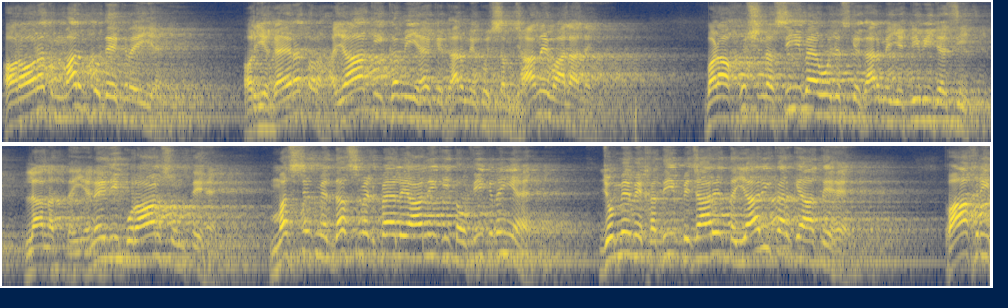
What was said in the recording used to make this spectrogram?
اور عورت مرد کو دیکھ رہی ہے۔ اور یہ غیرت اور حیا کی کمی ہے کہ گھر میں کچھ سمجھانے والا نہیں۔ بڑا خوش نصیب ہے وہ جس کے گھر میں یہ ٹی وی جیسی لانت نہیں ہے۔ نہیں جی قرآن سنتے ہیں۔ مسجد میں دس منٹ پہلے آنے کی توفیق نہیں ہے۔ جمعے میں خطیب بیچارے تیاری کر کے آتے ہیں۔ تو آخری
